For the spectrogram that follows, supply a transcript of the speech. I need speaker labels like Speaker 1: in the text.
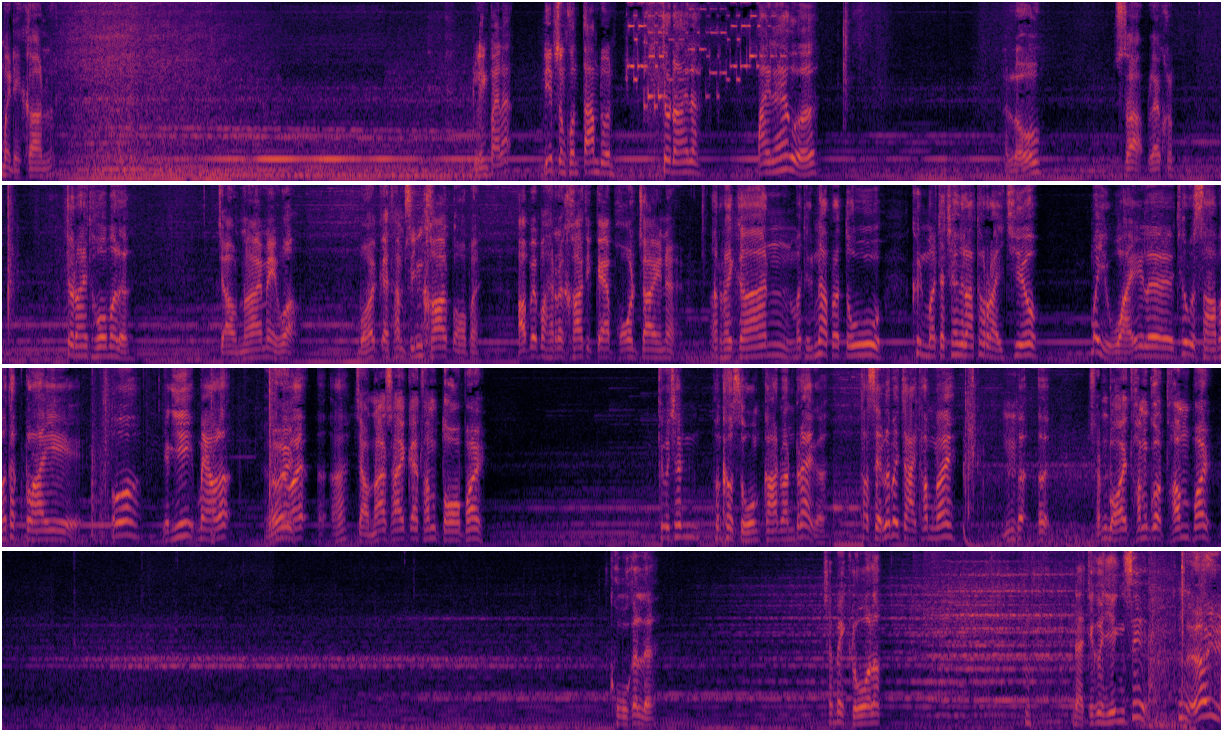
Speaker 1: ไม่ได้การแล้ว
Speaker 2: ลิงไปแล้วรีบส่งคนตามด่วน
Speaker 3: เจ้านายล่ะ ไปแล้วเหรอ
Speaker 1: ฮัลโหล ทราบแล้วครับ
Speaker 3: เจ้านายโทรมาเหรอ
Speaker 1: เจ้านายไม่ว่า บอกให้แกทำสินค้าต่อไป เอาไปบาราคาที่แกพอใจนะ
Speaker 3: อะไรกัน มาถึงหน้าประตู ขึ้นมาจะใช้เวลาเท่าไหร่เชียว ไม่ไหวเลยฉันอุตส่าห์มาตั้งไกล โอ้ อย่างนี้แมวแล้ว
Speaker 1: เฮ้ย
Speaker 3: อาไว้เอ่ออะ
Speaker 1: เจ้านายชายแกทำต่อไป
Speaker 3: คิดว่าฉันเพิ่งเข้าสู่วงการวันแรกเหรอ ถ้าเสร็จแล้วไม่จ่ายทำไง
Speaker 1: อืม
Speaker 3: เอ่อเออ
Speaker 1: ฉันบอกให้ทำก็ทำไป
Speaker 3: ขู่กันเหรอ ฉันไม่กลัวหรอกน่าจะก็ยิงสิ
Speaker 1: เฮ้ย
